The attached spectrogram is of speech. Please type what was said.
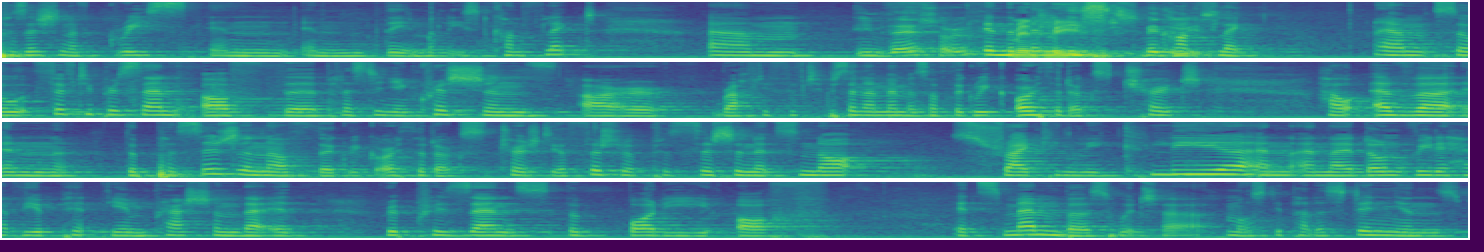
position of Greece in, in the Middle East conflict. Um, in there, sorry? In the Middle Middle, East. East, Middle East. conflict. Um, so 50% of the Palestinian Christians are roughly 50% are members of the Greek Orthodox Church. However, in the position of the Greek Orthodox Church, the official position, it's not strikingly clear, and, and I don't really have the, the impression that it represents the body of its members, which are mostly Palestinians.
